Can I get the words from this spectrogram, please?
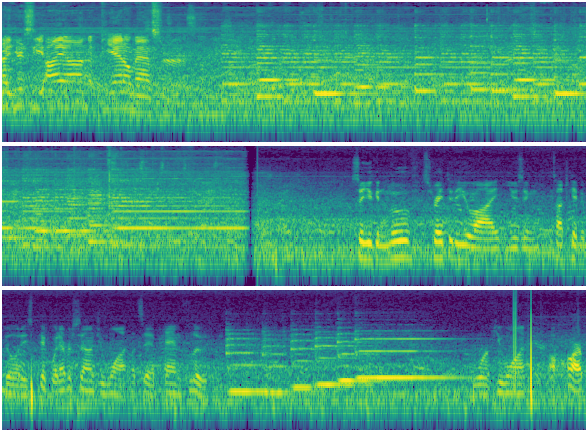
right, here's the Ion Piano Master. So you can move straight through the UI using touch capabilities, pick whatever sounds you want, let's say a pan flute. Or if you want a harp,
